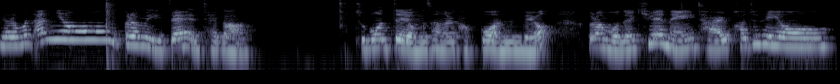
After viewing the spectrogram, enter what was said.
여러분 안녕. 그러면 이제 제가 두 번째 영상을 갖고 왔는데요. 그럼 오늘 Q&A 잘 봐주세요.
